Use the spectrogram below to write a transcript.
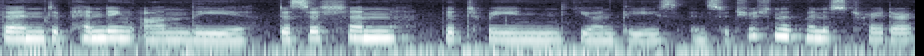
then depending on the decision between you and the institution administrator,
